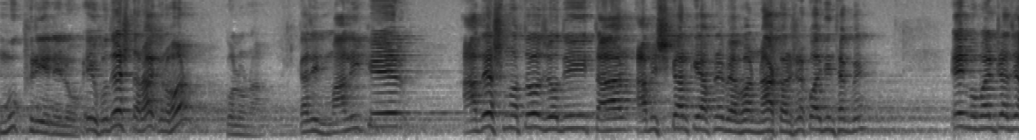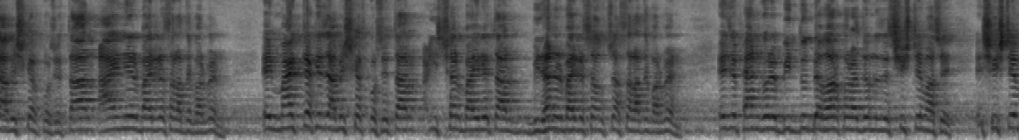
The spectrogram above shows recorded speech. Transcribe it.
মুখ ফিরিয়ে নিল। এই উপদেশ তারা গ্রহণ করল না। কাজে মালিকের আদেশ মতো যদি তার আবিষ্কারকে আপনি ব্যবহার না করেন, সেটা কয়দিন থাকবে? এই মোবাইলটা যে আবিষ্কার করছে, তার আইনের বাইরে চালাতে পারবেন? এই মাইকটাকে যে আবিষ্কার করছে, তার ইচ্ছার বাইরে, তার বিধানের বাইরে চালাতে পারবেন? এই যে ফ্যান করে বিদ্যুৎ ব্যবহার করার জন্য যে সিস্টেম আছে, এই সিস্টেম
